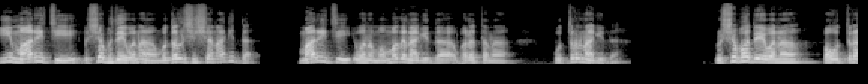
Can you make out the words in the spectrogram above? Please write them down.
ಈ ಮಾರೀಚಿ ಋಷಭದೇವನ ಮೊದಲ ಶಿಷ್ಯನಾಗಿದ್ದ. ಮಾರೀಚಿ ಇವನ ಮೊಮ್ಮಗನಾಗಿದ್ದ ಭರತನ ಪುತ್ರನಾಗಿದ್ದ. ಋಷಭದೇವನ ಪೌತ್ರ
